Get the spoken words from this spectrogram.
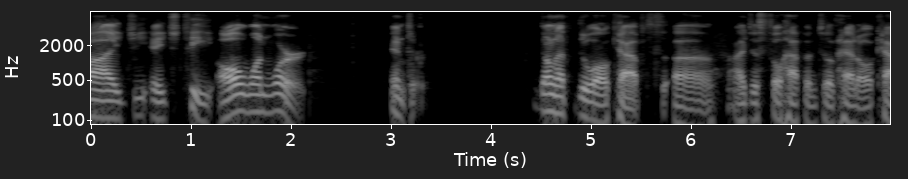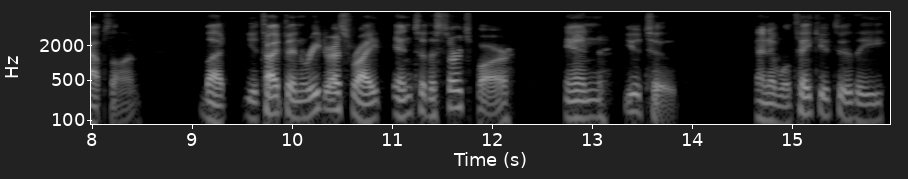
I G H T, all one word. Enter don't have to do all caps. Uh, I just so happen to have had all caps on. But you type in redress right into the search bar in YouTube, and it will take you to the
